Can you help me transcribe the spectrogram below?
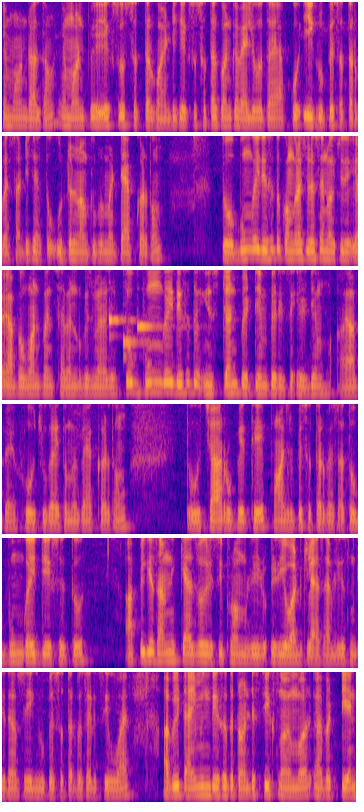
अमाउंट डालता हूँ। अमाउंट पे एक सौ सत्तर कॉइन ठीक है? एक सौ सत्तर कॉइन का वैल्यू होता है आपको एक रुपये सत्तर पैसा, ठीक है? तो उडल नाम के ऊपर मैं टैप करता हूँ। तो बूम गई जैसे तो कॉन्ग्रेचुलेसन एक्चुअली यहाँ पे वन पॉइंट सेवन रुपीज़ मेरा जो तो बूम गई जैसे तो इंस्टेंट पेटीएम पे रिडीम यहाँ पे हो चुका है। तो मैं बैक करता हूँ। तो चार रुपये थे, पाँच रुपये सत्तर पैसा। तो बूम गई देख सकते तो आप ही के सामने cashback receive from reward class application की तरफ़ से एक रुपये सत्तर पैसा रिसीव हुआ है। अभी टाइमिंग देख सकते हो ट्वेंटी सिक्स नवंबर यहाँ पे टेन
